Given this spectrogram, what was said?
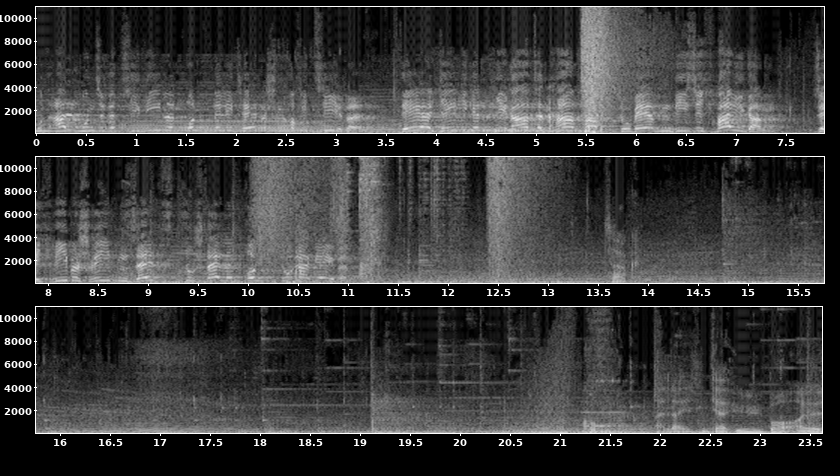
und all unsere zivilen und militärischen Offiziere, derjenigen Piraten habhaft zu werden, die sich weigern, sich wie beschrieben selbst zu stellen und zu ergeben. Zack. Gucken. Alter, sind ja überall.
